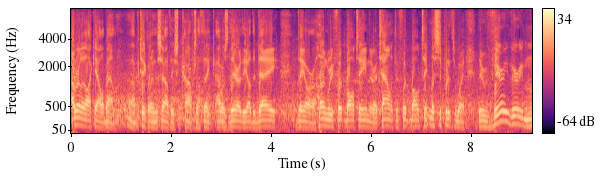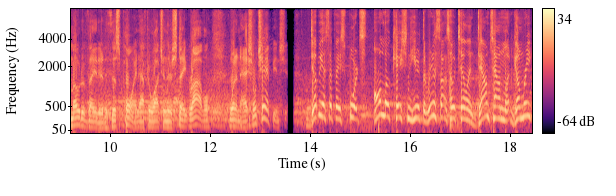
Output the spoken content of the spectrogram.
I really like Alabama, uh, particularly in the Southeastern Conference. I think I was there the other day. They are a hungry football team. They're a talented football team. Let's just put it this way. They're very, very motivated at this point after watching their state rival win a national championship. WSFA Sports on location here at the Renaissance Hotel in downtown Montgomery,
